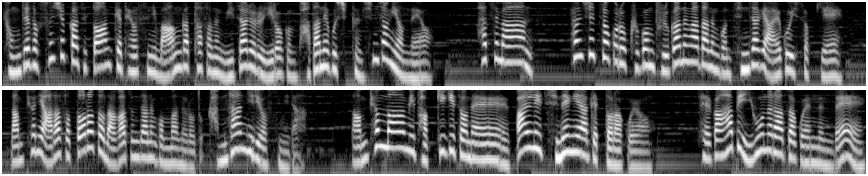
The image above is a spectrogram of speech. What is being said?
경제적 손실까지 떠안게 되었으니 마음 같아서는 위자료를 1억은 받아내고 싶은 심정이었네요. 하지만 현실적으로 그건 불가능하다는 건 진작에 알고 있었기에 남편이 알아서 떨어져 나가준다는 것만으로도 감사한 일이었습니다. 남편 마음이 바뀌기 전에 빨리 진행해야겠더라고요. 제가 합의 이혼을 하자고 했는데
